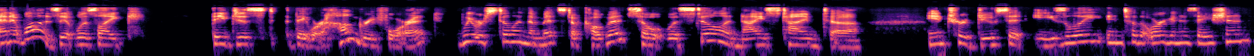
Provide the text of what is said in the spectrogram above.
and it was, it was like, they just they were hungry for it we were still in the midst of covid so it was still a nice time to introduce it easily into the organization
